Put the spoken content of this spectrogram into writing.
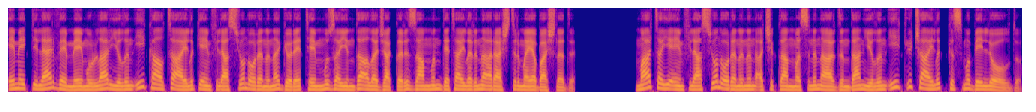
Emekliler ve memurlar yılın ilk 6 aylık enflasyon oranına göre Temmuz ayında alacakları zammın detaylarını araştırmaya başladı. Mart ayı enflasyon oranının açıklanmasının ardından yılın ilk 3 aylık kısmı belli oldu.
